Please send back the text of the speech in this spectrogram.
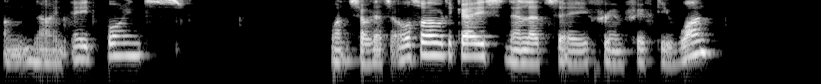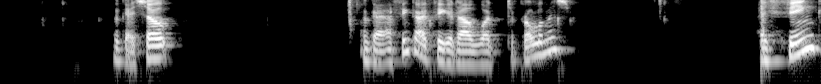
198 points. One, so that's also the case. Then let's say frame 51. Okay, so, okay, I think I figured out what the problem is. I think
